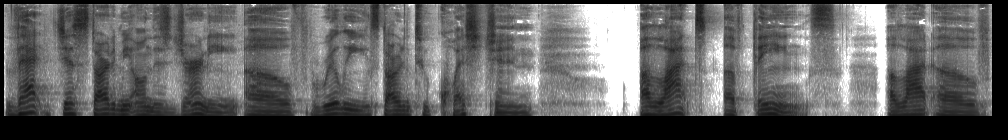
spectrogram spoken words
that just started me on this journey of really starting to question a lot of things, a lot of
